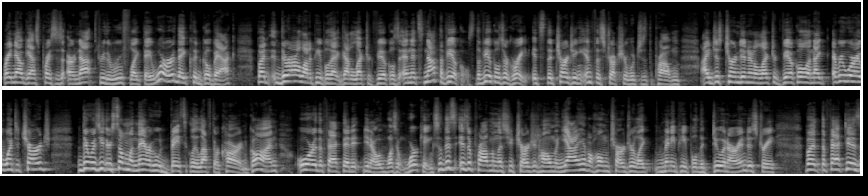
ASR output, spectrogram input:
Right now, gas prices are not through the roof like they were. They could go back, but there are a lot of people that got electric vehicles, and it's not the vehicles. The vehicles are great. It's the charging infrastructure which is the problem. I just turned in an electric vehicle, and I, everywhere I went to charge, there was either someone there who'd basically left their car and gone, or the fact that it, you know, it wasn't working. So this is a problem unless you charge at home. And yeah, I have a home charger like many people that do in our industry. But the fact is,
